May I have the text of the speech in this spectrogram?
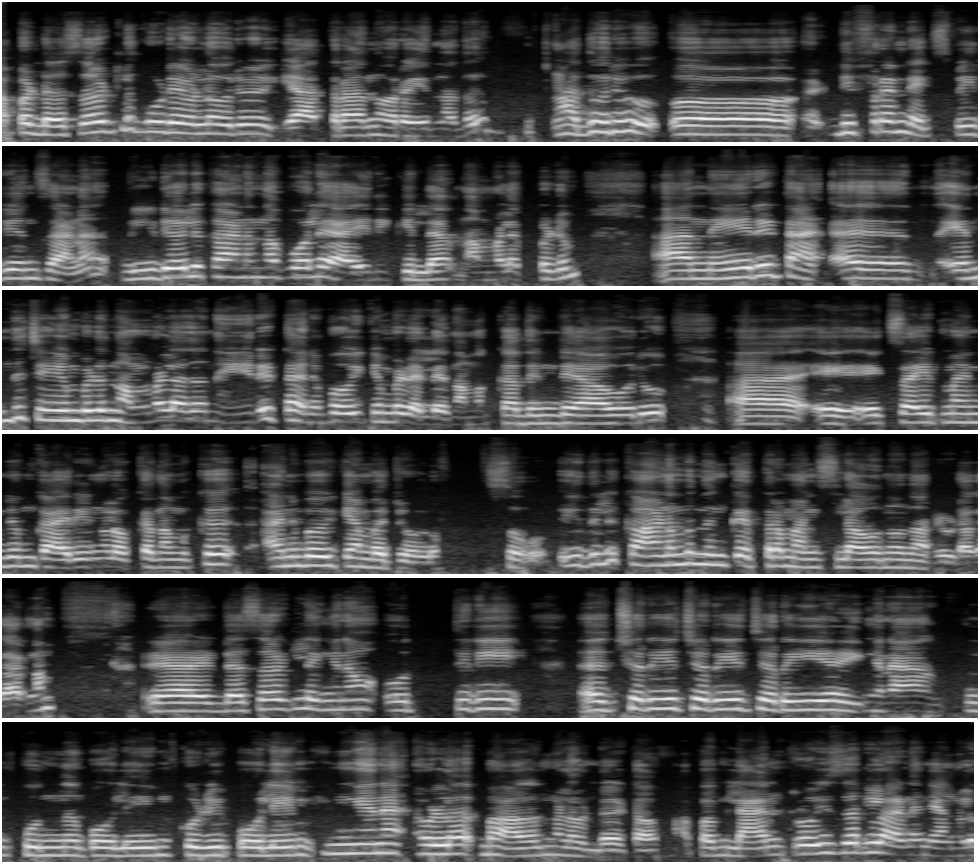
അപ്പോൾ ഡെസേർട്ടിൽ കൂടെയുള്ള ഒരു യാത്ര എന്ന് പറയുന്നത് അതൊരു ഡിഫറെന്റ് എക്സ്പീരിയൻസ് ആണ്. വീഡിയോയിൽ കാണുന്ന പോലെ ആയിരിക്കില്ല നമ്മളെപ്പോഴും. നേരിട്ട് എന്ത് ചെയ്യുമ്പോഴും നമ്മളത് നേരിട്ട് അനുഭവിക്കുമ്പോഴല്ലേ നമുക്കതിന്റെ ആ ഒരു എക്സൈറ്റ്മെന്റും കാര്യങ്ങളൊക്കെ നമുക്ക് അനുഭവിക്കാൻ പറ്റുള്ളൂ. സോ ഇതിൽ കാണുമ്പോൾ നിങ്ങൾക്ക് എത്ര മനസ്സിലാവുന്നു എന്നറിയൂട കാരണം ഡെസേർട്ടിൽ ഇങ്ങനെ ഒത്തിരി ചെറിയ ചെറിയ ചെറിയ ഇങ്ങനെ കുന്ന് പോലെയും കുഴി പോലെയും ഇങ്ങനെ ഉള്ള ഭാഗങ്ങളുണ്ട് കേട്ടോ. അപ്പം ലാൻഡ് ക്രൂയിസറിലാണ് ഞങ്ങൾ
